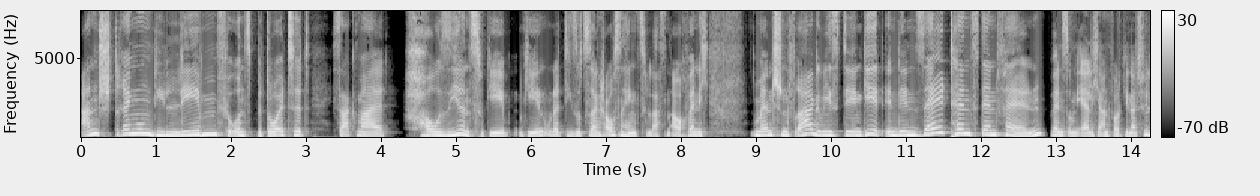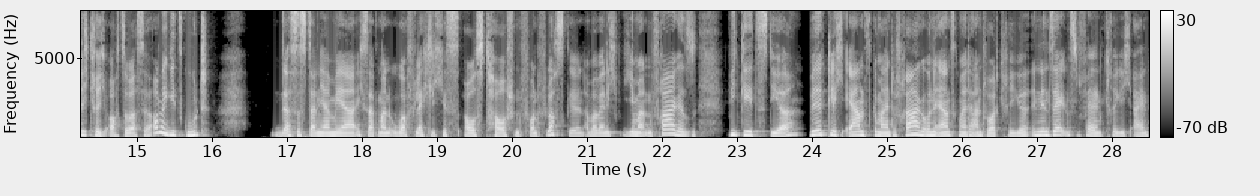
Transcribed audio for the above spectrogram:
Anstrengung, die Leben für uns bedeutet, ich sag mal, hausieren zu gehen oder die sozusagen außen hängen zu lassen. Auch wenn ich Menschen frage, wie es denen geht, in den seltensten Fällen, wenn es um die ehrliche Antwort geht, natürlich kriege ich oft sowas, oh, mir geht's gut das ist dann ja mehr, ich sag mal, ein oberflächliches Austauschen von Floskeln. Aber wenn ich jemanden frage, wie geht's dir? Wirklich ernst gemeinte Frage und eine ernst gemeinte Antwort kriege. In den seltensten Fällen kriege ich ein,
